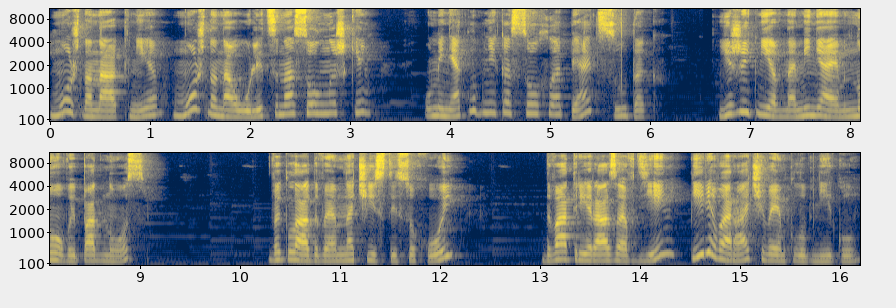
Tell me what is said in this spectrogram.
Можно на окне, можно на улице на солнышке. У меня клубника сохла 5 суток. Ежедневно меняем новый поднос. Выкладываем на чистый сухой. 2-3 раза в день переворачиваем клубнику.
